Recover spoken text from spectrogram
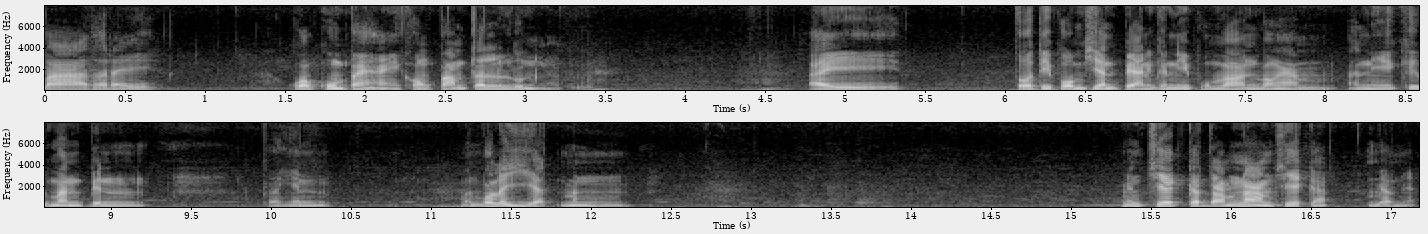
บาร์เท่าใดควบคุมไปให้ของปั๊มแต่ละรุ่นครับ ไอ ตัวที่ผมเขียนแปลนกันนี่ผมว่ามันบ่งาม อันนี้คือมันเป็นก็เห็น มันบ่ละเอียดมัน มันเช็คกับดำน้ำเช็คอะแบบเนี้ย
